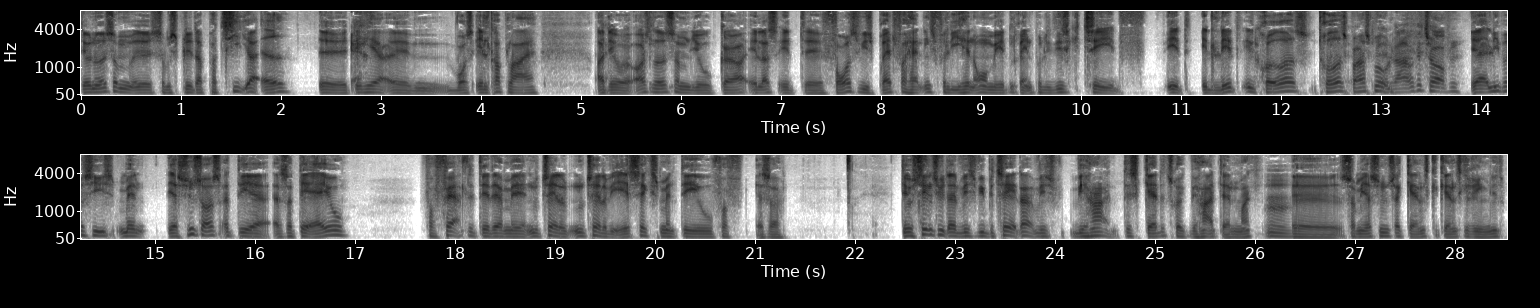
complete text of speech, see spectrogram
Det er jo noget, som, øh, som splitter partier ad, øh, det her, øh, vores ældrepleje. Og det er jo også noget, som jo gør ellers et øh, forholdsvis bredt forhandlingsforlig hen over midten rent politisk til et, et, et lidt et krødret, krødret spørgsmål. en varm kartoffel. Ja, lige præcis. Men jeg synes også, at det er, altså, det er jo forfærdeligt, det der med... Nu taler, nu taler vi Essex, men det er jo for... Altså, det er jo sindssygt, at hvis vi betaler... Hvis vi har det skattetryk, vi har i Danmark, Mm. øh, som jeg synes er ganske, ganske rimeligt.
